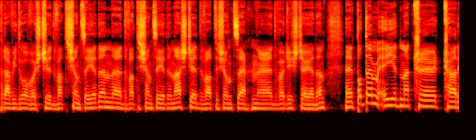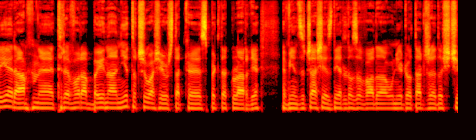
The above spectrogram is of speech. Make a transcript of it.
prawidłowość 2001, 2011, 2021. Potem jednak kariera Trevora Baina nie toczyła się już tak spektakularnie. W międzyczasie zdiagnozowano u niego także dość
